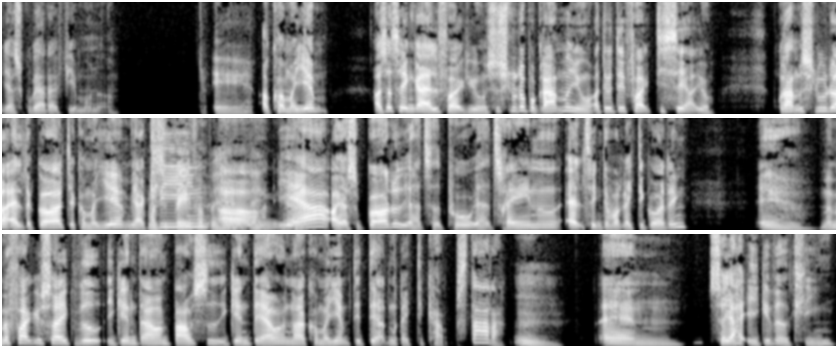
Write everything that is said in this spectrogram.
Jeg skulle være der i fire måneder. Øh, og kommer hjem, og så tænker alle folk jo, så slutter programmet jo, og det er jo det, folk de ser jo. Programmet slutter, alt er godt, jeg kommer hjem, jeg er tilbage clean. og, ja. ja. og jeg så godt ud, jeg havde taget på, jeg havde trænet, alting, det var rigtig godt, ikke? Øh, men hvad folk jo så ikke ved, igen, der er jo en bagside, igen, det er jo, når jeg kommer hjem, det er der, den rigtige kamp starter. Mm. Øhm, så jeg har ikke været clean,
